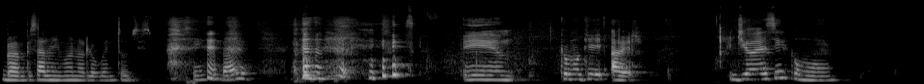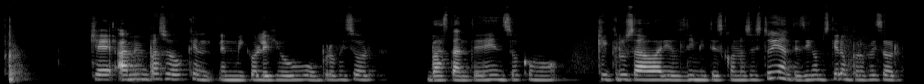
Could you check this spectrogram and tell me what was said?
Voy a empezar mi monólogo entonces. Sí, dale. Eh, como que, a ver, yo voy a decir como que a mí me pasó que en, en mi colegio hubo un profesor bastante denso, como que cruzaba varios límites con los estudiantes. Digamos que era un profesor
